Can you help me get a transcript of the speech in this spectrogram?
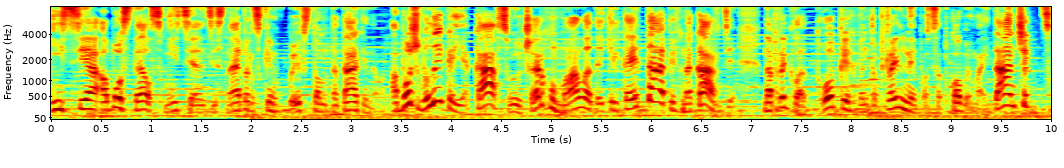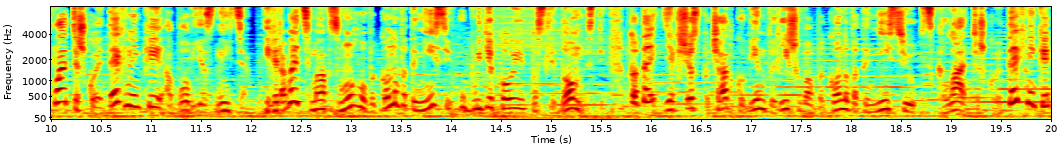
місія або стелс-місія зі снайперським вбивством Татарінова, або ж велика, яка в свою чергу мала декілька етапів на карті, наприклад, доки, гвинтокрильний посадковий майданчик, склад тяжкої техніки або в'язниця. І гравець мав змогу виконувати місії у будь-якої послідовності. Проте, якщо спочатку він вирішував виконувати місію склад тяжкої техніки,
